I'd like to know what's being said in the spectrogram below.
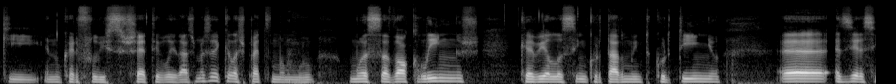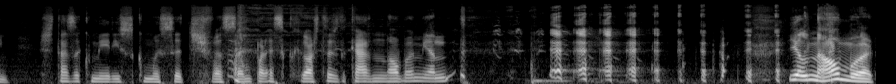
Que eu não quero ferir suscetibilidades, mas é aquele aspecto de uma moça de óculos, cabelo assim cortado muito curtinho, uh, a dizer assim: estás a comer isso com uma satisfação, parece que gostas de carne novamente. e ele, não, amor,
